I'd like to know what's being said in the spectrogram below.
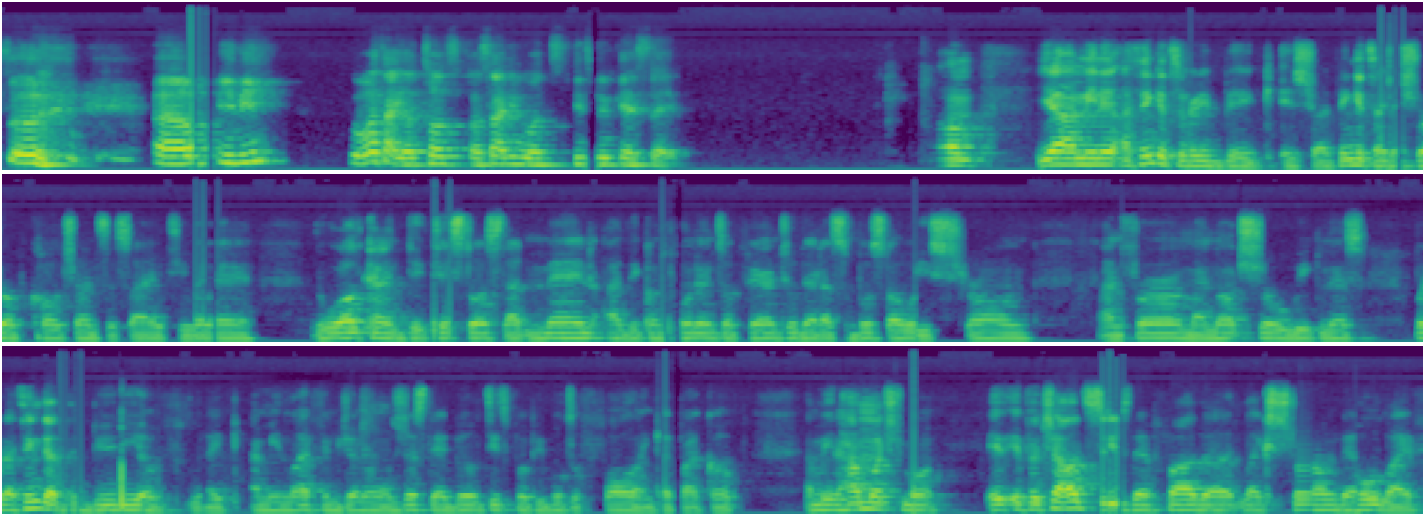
so, um, Ini, what are your thoughts concerning what Luke said? Um, yeah, I mean, I think it's a very big issue. I think it's an issue of culture and society where the world kind of dictates to us that men are the components of parenthood that are supposed to always be strong and firm and not show weakness. But I think that the beauty of like, I mean, life in general is just the abilities for people to fall and get back up. I mean, how much more if, if a child sees their father like strong their whole life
